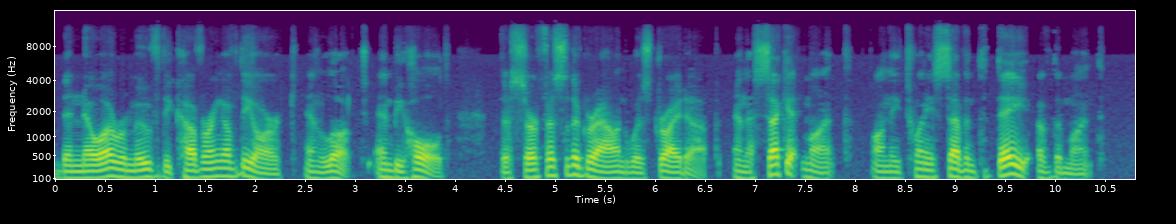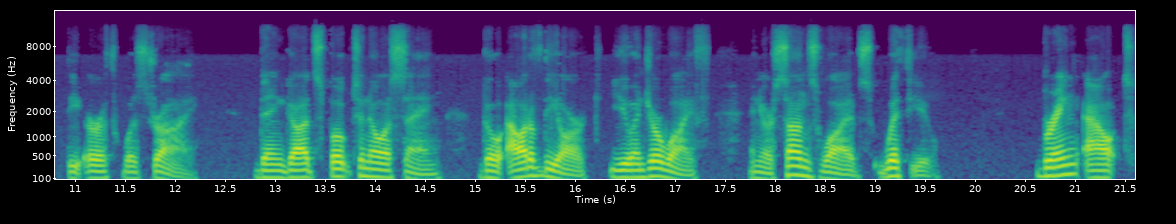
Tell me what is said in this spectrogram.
Then Noah removed the covering of the ark and looked, and behold, the surface of the ground was dried up. And the second month, on the twenty seventh day of the month, the earth was dry. Then God spoke to Noah, saying, Go out of the ark, you and your wife, and your sons' wives with you. Bring out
